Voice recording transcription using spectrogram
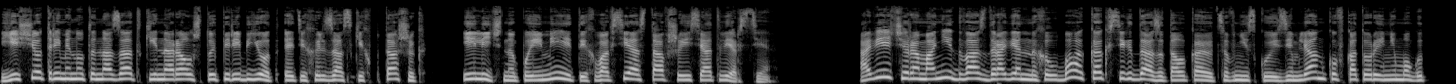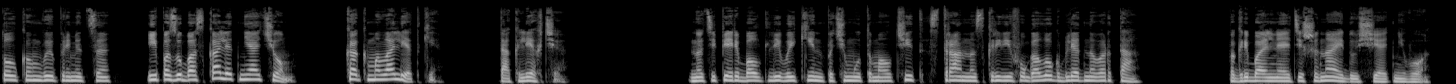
Еще три минуты назад Кин орал, что перебьет этих эльзасских пташек и лично поимеет их во все оставшиеся отверстия. А вечером они, два здоровенных лба, как всегда затолкаются в низкую землянку, в которой не могут толком выпрямиться — и позубоскалят ни о чем, как малолетки. Так легче. Но теперь болтливый Кин почему-то молчит, странно скривив уголок бледного рта. Погребальная тишина, идущая от него,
